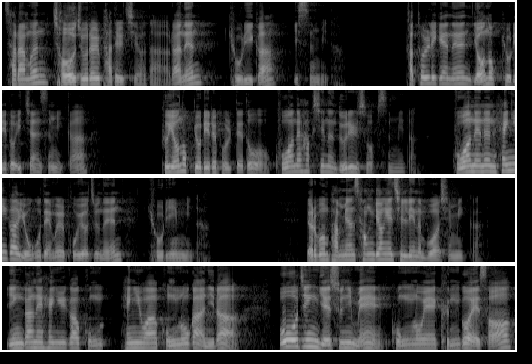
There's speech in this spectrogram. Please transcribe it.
사람은 저주를 받을지어다라는 교리가 있습니다. 가톨릭에는 연옥 교리도 있지 않습니까? 그 연옥 교리를 볼 때도 구원의 확신은 누릴 수 없습니다. 구원에는 행위가 요구됨을 보여주는 교리입니다. 여러분 반면 성경의 진리는 무엇입니까? 인간의 행위가 공, 행위와 공로가 아니라 오직 예수님의 공로의 근거에서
